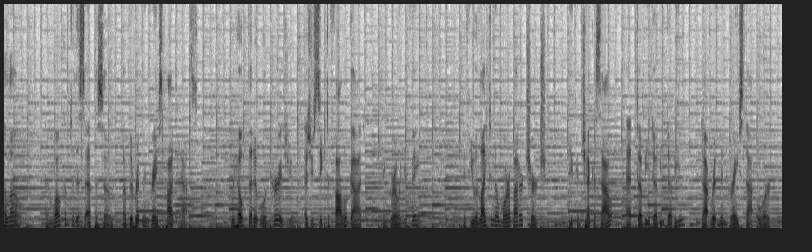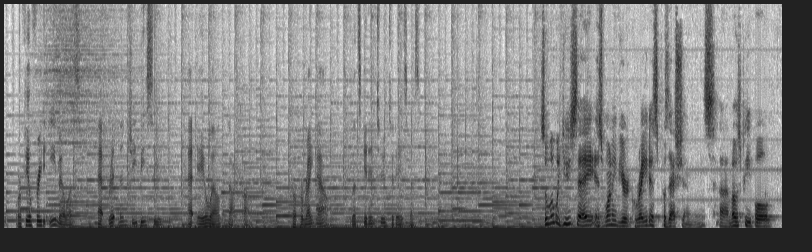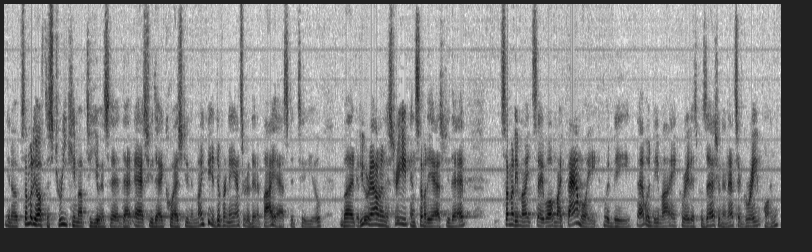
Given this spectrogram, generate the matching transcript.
Hello, and welcome to this episode of the Rittman Grace Podcast. We hope that it will encourage you as you seek to follow God and grow in your faith. If you would like to know more about our church, you can check us out at www.rittmangrace.org or feel free to email us at rittmangbc at aol.com. But for right now, let's get into today's message. So, what would you say is one of your greatest possessions? Uh, most people, you know, if somebody off the street came up to you and said that, asked you that question, it might be a different answer than if I asked it to you. But if you were out on the street and somebody asked you that, somebody might say, well, my family would be, that would be my greatest possession, and that's a great one.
